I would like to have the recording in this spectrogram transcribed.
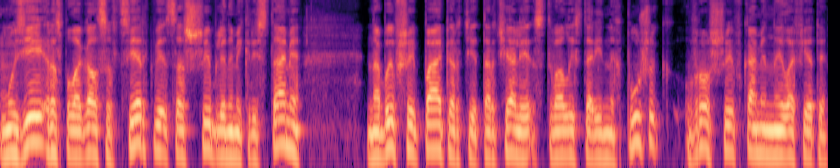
Музей располагался в церкви со сшибленными крестами, на бывшей паперти торчали стволы старинных пушек, вросшие в каменные лафеты.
